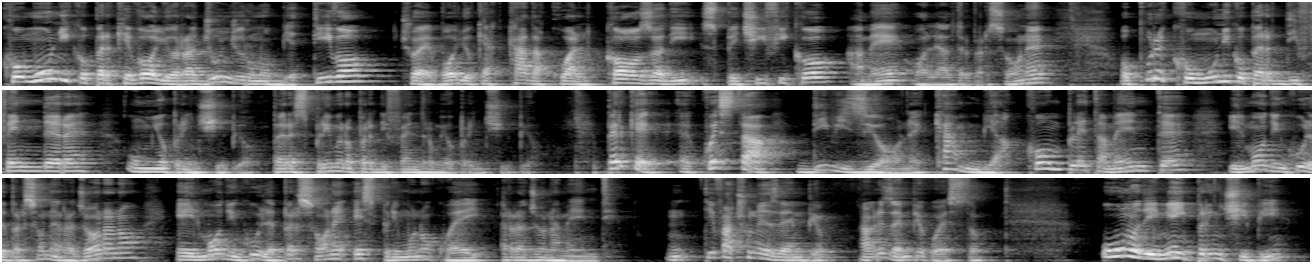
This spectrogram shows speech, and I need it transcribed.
Comunico perché voglio raggiungere un obiettivo, cioè voglio che accada qualcosa di specifico a me o alle altre persone, oppure comunico per difendere un mio principio, per esprimere o per difendere un mio principio. Perché eh, questa divisione cambia completamente il modo in cui le persone ragionano e il modo in cui le persone esprimono quei ragionamenti. Mm, ti faccio un esempio. Ah, un esempio questo. Uno dei miei principi,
